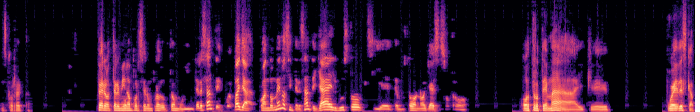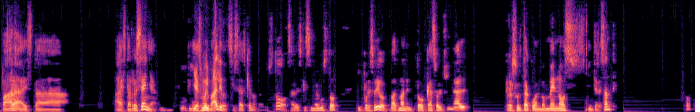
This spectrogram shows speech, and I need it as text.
Es correcto. Pero terminó por ser un producto muy interesante. Vaya, cuando menos interesante. Ya el gusto, si eh, te gustó o no, ya ese es otro, otro tema y que puede escapar a esta a esta reseña. Y es muy válido si sabes que no me gustó, sabes que sí me gustó. Y por eso digo, Batman en todo caso al final resulta cuando menos interesante. Ok.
